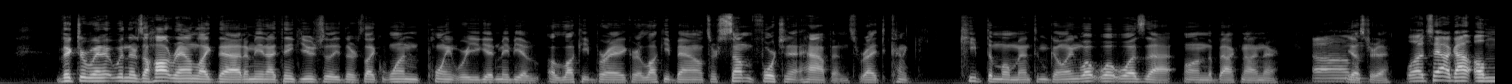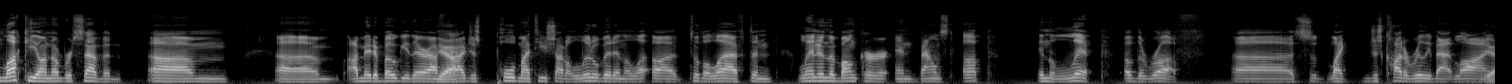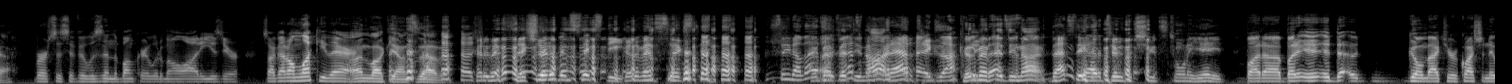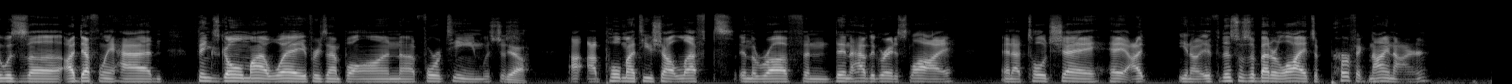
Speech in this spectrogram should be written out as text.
Viktor, when it, when there's a hot round like that, I mean, I think usually there's like one point where you get maybe a, a lucky break or a lucky bounce or something fortunate happens, right, to kind of keep the momentum going. What what was that on the back nine there Um, yesterday? Well, I'd say I got unlucky on number seven. Um, um, I made a bogey there after Yeah. I just pulled my tee shot a little bit in the le- uh, to the left and landed in the bunker and bounced up in the lip of the rough. Uh, so like just caught a really bad lie. Yeah. Versus if it was in the bunker, it would have been a lot easier. So I got unlucky there. Unlucky on seven. Could have been six. Should have been sixty. Could have been sixty. See now that's, that's 59. right attitude. exactly. Could have been 59. That's the attitude that shoots twenty eight. But uh, but it, it going back to your question, it was uh, I definitely had things going my way. For example, on uh, 14 was just Yeah. I, I pulled my tee shot left in the rough and didn't have the greatest lie, and I told Shay, hey, I you know if this was a better lie, it's a perfect nine iron,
